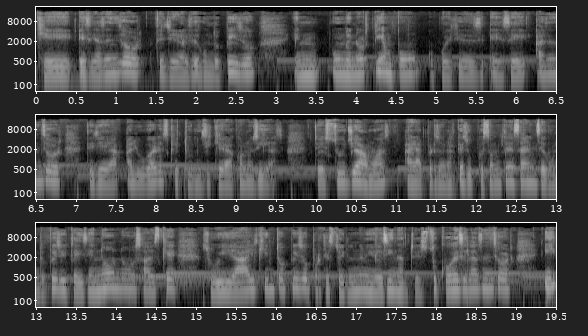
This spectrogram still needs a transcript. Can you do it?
que ese ascensor te llegue al segundo piso en un menor tiempo o puede que ese ascensor te lleve a lugares que tú ni siquiera conocías. Entonces tú llamas a la persona que supuestamente está en el segundo piso y te dice, no, no, sabes que subí al quinto piso porque estoy donde mi vecina. Entonces tú coges el ascensor y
